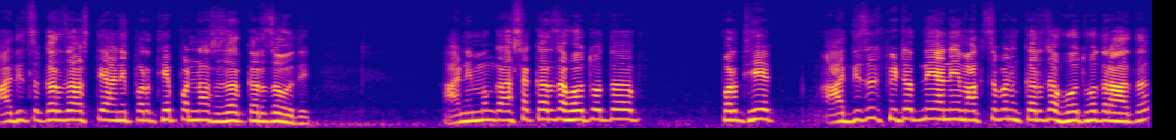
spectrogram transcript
आधीचं कर्ज असते आणि परत हे पन्नास हजार कर्ज होते. आणि मग असं कर्ज होत होतं परत हे आधीच फिटत नाही आणि मागचं पण कर्ज होत होत राहतं.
